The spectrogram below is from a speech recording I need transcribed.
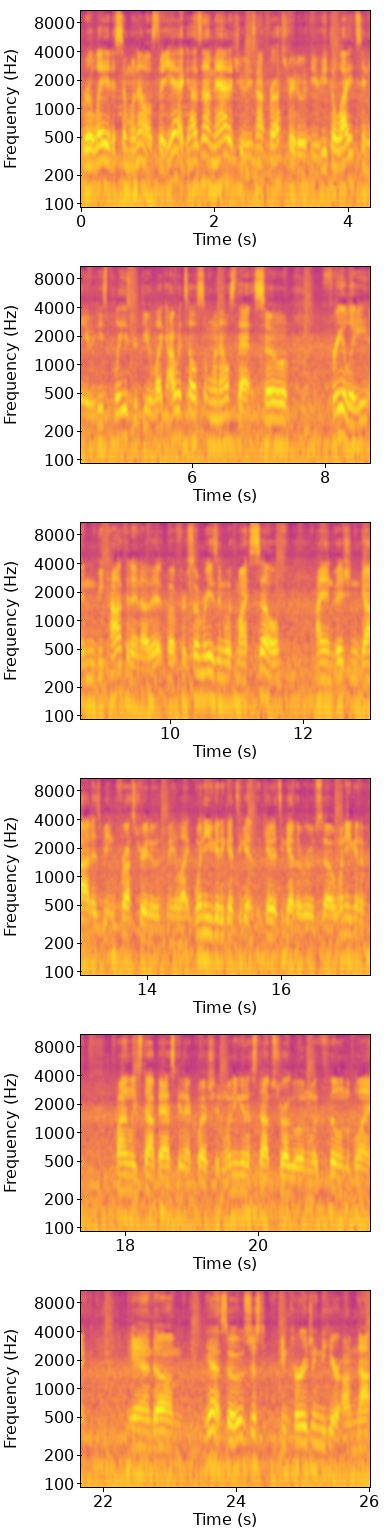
relay to someone else that yeah God's not mad at you. He's not frustrated with you. He delights in you. He's pleased with you. Like I would tell someone else that so freely and be confident of it but for some reason with myself I envision God as being frustrated with me. Like when are you going to get to get get it together Russo? When are you going to finally stop asking that question? When are you going to stop struggling with fill in the blank? And um, yeah, so it was just encouraging to hear I'm not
